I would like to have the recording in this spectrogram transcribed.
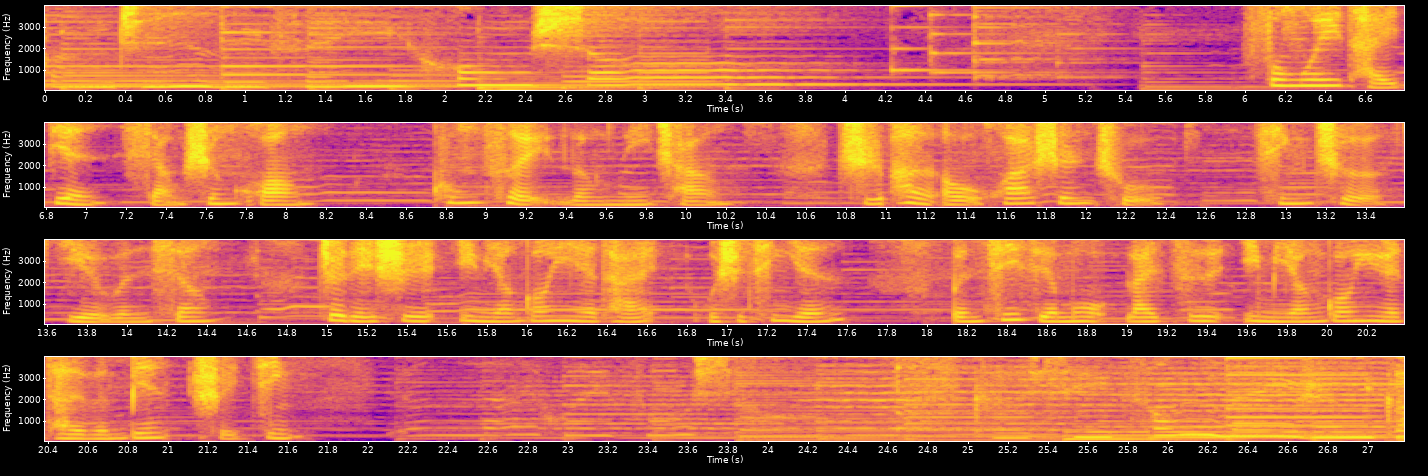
方知绿肥红瘦。风微台殿响声黄，空翠冷霓裳。池畔藕花深处。清澈夜闻香，这里是一米阳光音乐台，我是青言。本期节目来自一米阳光音乐台文编水镜。原来会腐朽，可惜从没人告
